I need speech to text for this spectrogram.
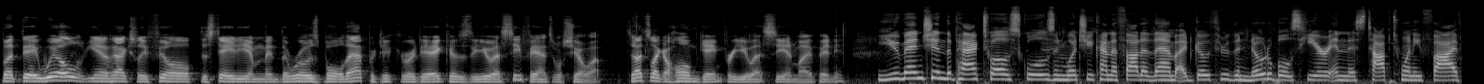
But they will you know actually fill the stadium in the Rose Bowl that particular day because the USC fans will show up so that's like a home game for USC in my opinion. You mentioned the Pac 12 schools and what you kind of thought of them. I'd go through the notables here in this top 25.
